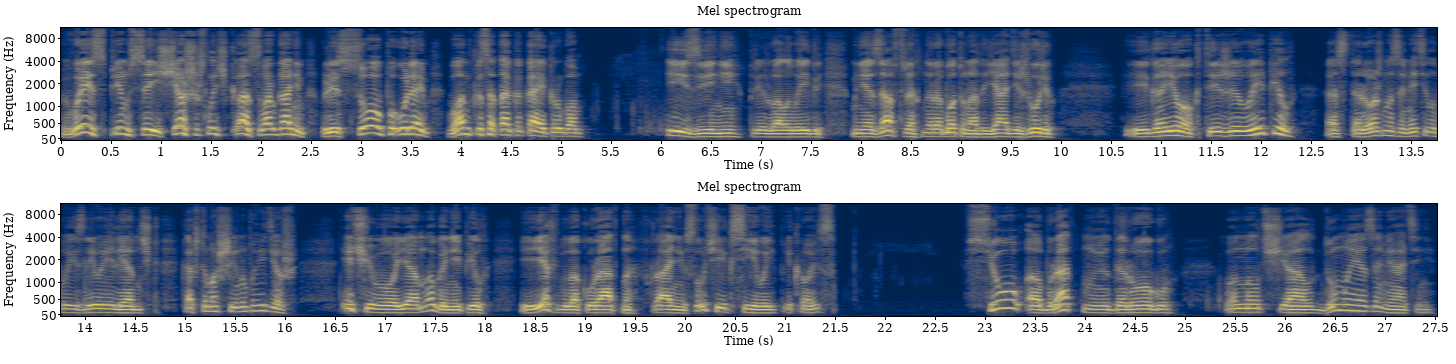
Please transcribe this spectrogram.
Выспимся, еще шашлычка с варганем. В лесу погуляем. Вон красота какая кругом. — Извини, — прервал его Игорь, — мне завтра на работу надо, я дежурю. — Игорек, ты же выпил? — осторожно заметила боязливая Леночка. — Как ты машину поведешь? — Ничего, я много не пил, и ехать буду аккуратно, в крайнем случае ксивой прикроюсь. Всю обратную дорогу он молчал, думая о замятине.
